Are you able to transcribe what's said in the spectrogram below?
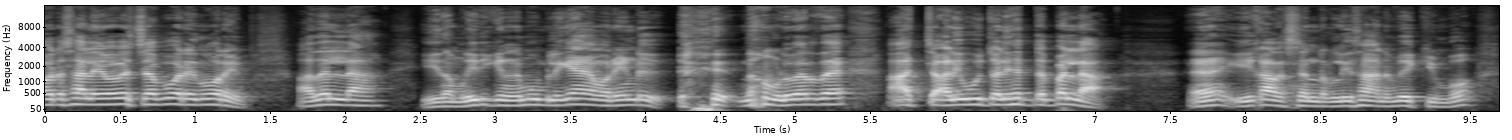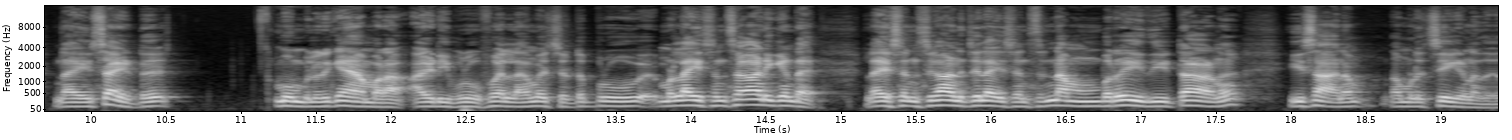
അവരെ സലൈവ വെച്ചാൽ പോരെന്ന് പറയും. അതല്ല ഈ നമ്മൾ ഇരിക്കുന്നതിന് മുമ്പിൽ ക്യാമറയുണ്ട് നമ്മൾ വെറുതെ അച്ചാളി പൂച്ചാളി സെറ്റപ്പ് അല്ല. ഈ കളർ സെന്ററിൽ ഈ സാധനം വെക്കുമ്പോൾ നൈസായിട്ട് മുമ്പിലൊരു ക്യാമറ ഐ ഡി പ്രൂഫ് എല്ലാം വെച്ചിട്ട് പ്രൂവ് നമ്മൾ ലൈസൻസ് കാണിക്കണ്ടേ? ലൈസൻസ് കാണിച്ച് ലൈസൻസിന്റെ നമ്പർ എഴുതിയിട്ടാണ് ഈ സാധനം നമ്മൾ ചെയ്യണത്.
